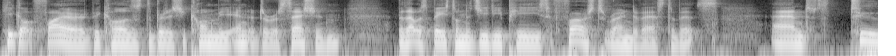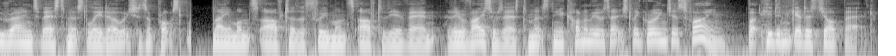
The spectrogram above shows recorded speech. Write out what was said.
He got fired because the British economy entered a recession, but that was based on the GDP's first round of estimates. And two rounds of estimates later, which is approximately nine months after the three months after the event, they revised those estimates and the economy was actually growing just fine. But he didn't get his job back.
